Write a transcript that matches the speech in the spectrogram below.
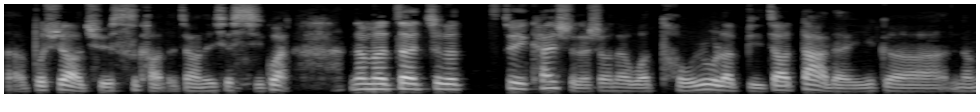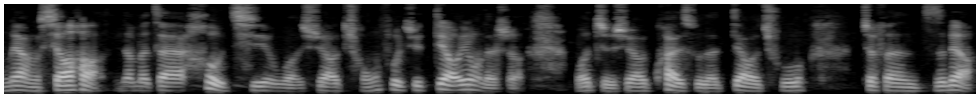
呃，不需要去思考的这样的一些习惯。那么在这个最开始的时候呢，我投入了比较大的一个能量消耗。那么在后期我需要重复去调用的时候，我只需要快速的调出这份资料，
